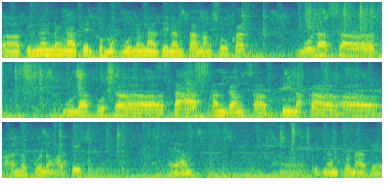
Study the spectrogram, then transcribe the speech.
ah, tingnan lang natin kung makunan natin ang tamang sukat mula sa mula po sa taas hanggang sa pinaka ah, ano po ng atip. Ayan. Ah, tignan po natin.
